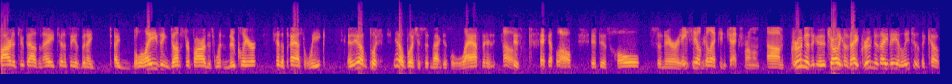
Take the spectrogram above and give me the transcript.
Fired in 2008. Tennessee has been a a blazing dumpster fire that's went nuclear in the past week. And you know, but You know, Butch is sitting back just laughing Oh. his tail off at this whole scenario. He's still collecting checks from him. Um, Gruden is uh, Charlie goes, hey, Gruden is AD and Leach is the coach.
